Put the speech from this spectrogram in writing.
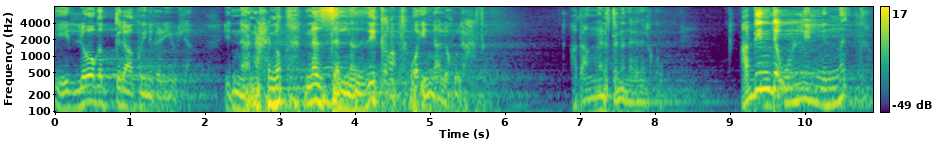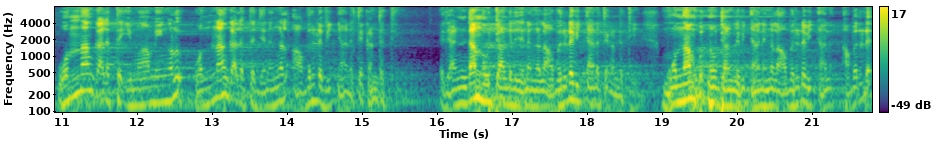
ഈ ലോകത്തിലാക്കും ഇനി കഴിയൂല. അതങ്ങനെ തന്നെ നിലനിൽക്കും. അതിന്റെ ഉള്ളിൽ നിന്ന് ഒന്നാം കാലത്തെ ഇമാമിയങ്ങൾ ഒന്നാം കാലത്തെ ജനങ്ങൾ അവരുടെ വിജ്ഞാനത്തെ കണ്ടെത്തി. രണ്ടാം നൂറ്റാണ്ടിലെ ജനങ്ങൾ അവരുടെ വിജ്ഞാനത്തെ കണ്ടെത്തി. മൂന്നാം നൂറ്റാണ്ടിലെ വിജ്ഞാനങ്ങൾ അവരുടെ വിജ്ഞാന അവരുടെ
